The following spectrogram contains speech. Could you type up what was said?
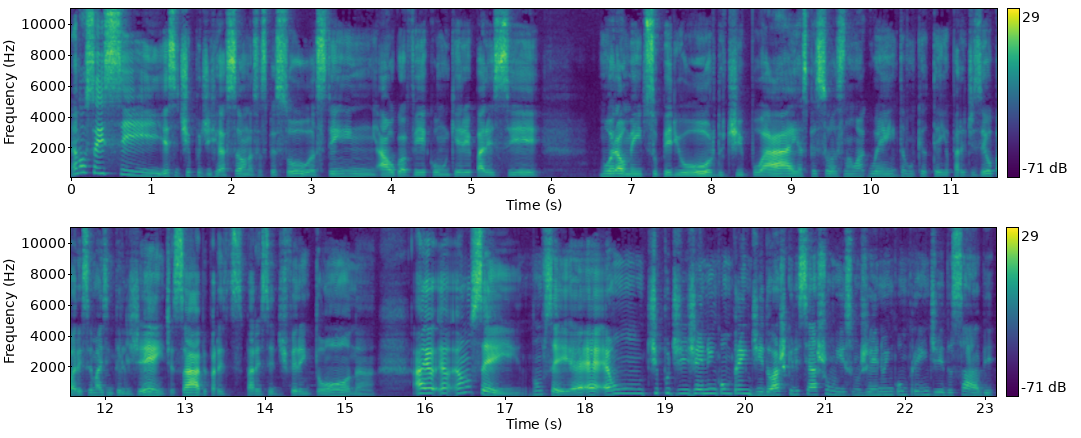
Eu não sei se esse tipo de reação nessas pessoas tem algo a ver com querer parecer moralmente superior, do tipo, ai, as pessoas não aguentam o que eu tenho para dizer, ou parecer mais inteligente, sabe? Parecer diferentona. Ah, eu, eu, eu, não sei, não sei. É, é, é um tipo de gênio incompreendido. Eu acho que eles se acham isso, um gênio incompreendido, sabe?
